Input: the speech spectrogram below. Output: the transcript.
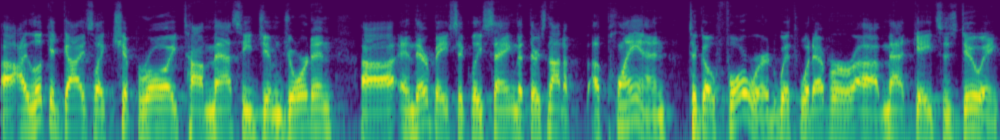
uh, I look at guys like Chip Roy, Tom Massie, Jim Jordan, uh, and they're basically saying that there's not a, a plan to go forward with whatever uh, Matt Gaetz is doing.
